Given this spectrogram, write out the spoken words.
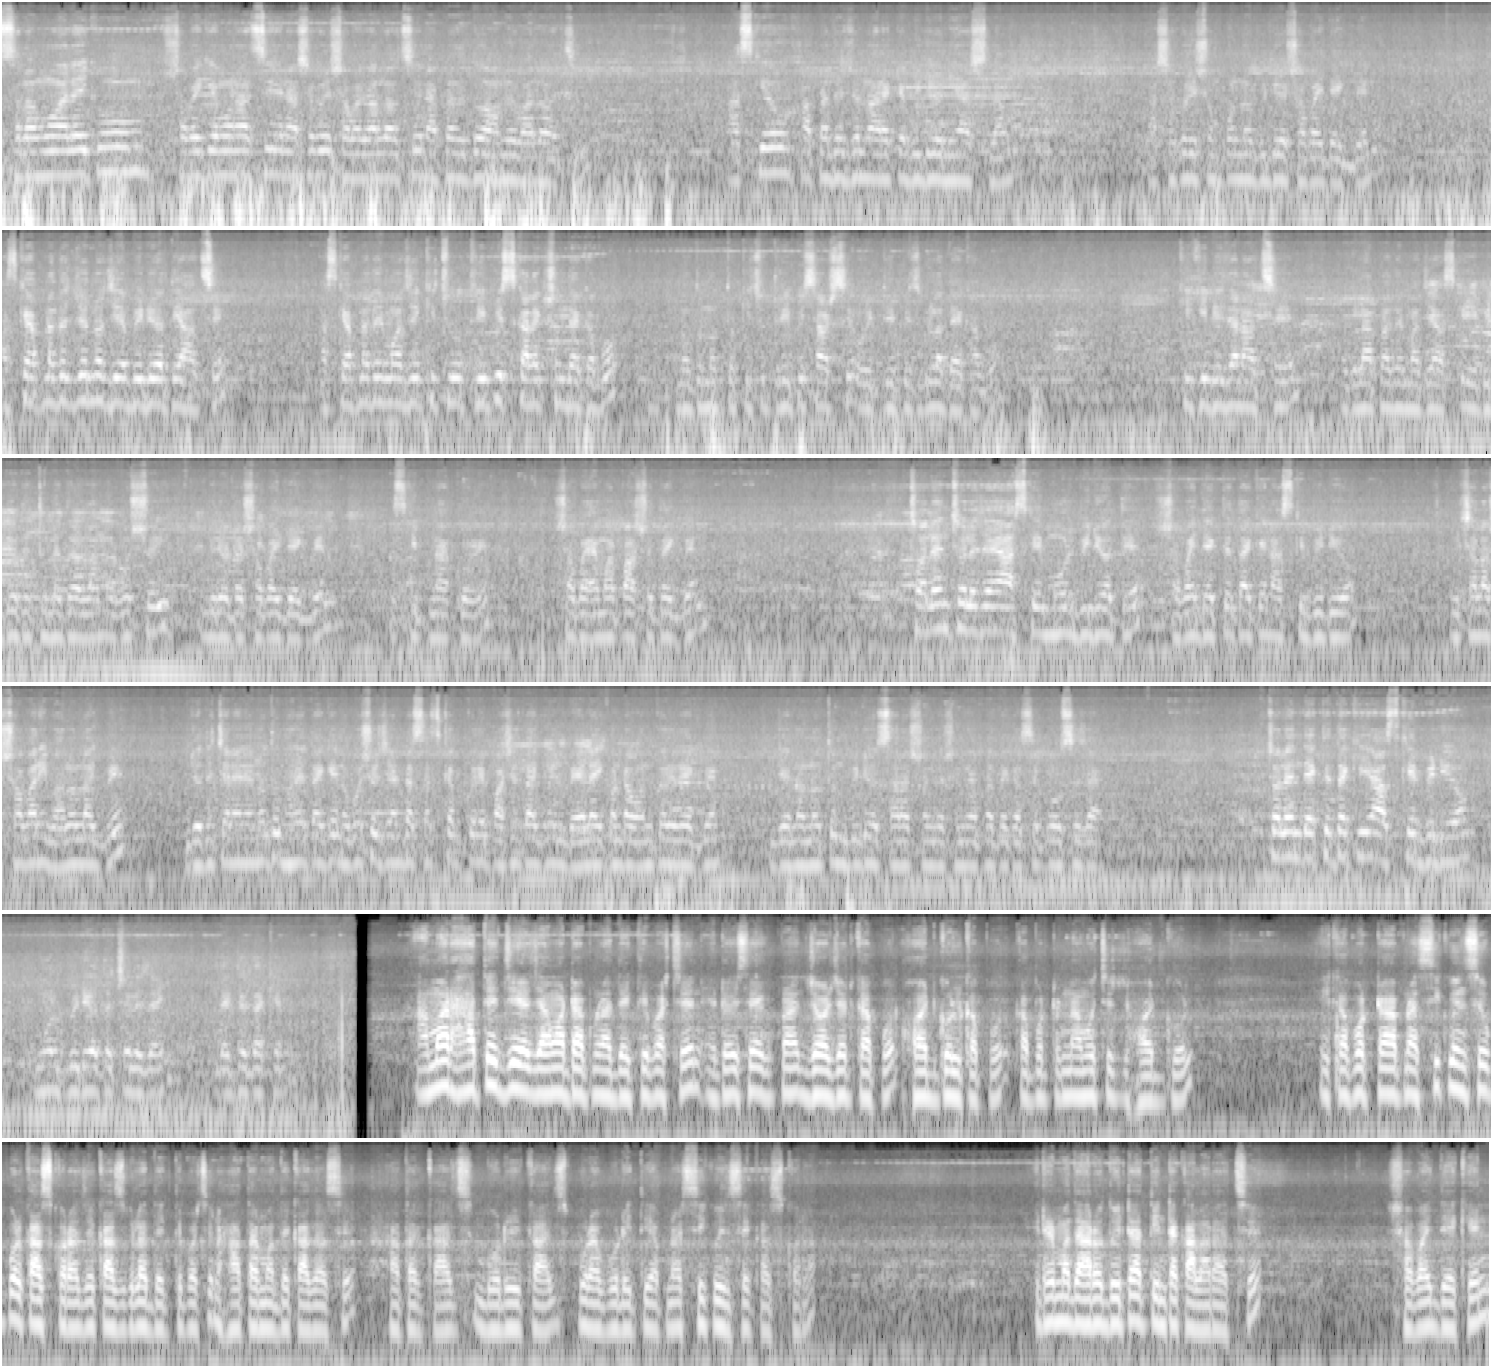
আসসালামু আলাইকুম। সবাই কেমন আছেন? আশা করি সবাই ভালো আছেন। আপনাদের তো আমিও ভালো আছি। আজকেও আপনাদের জন্য আরেকটা ভিডিও নিয়ে আসলাম। আশা করি সম্পূর্ণ ভিডিও সবাই দেখবেন। আজকে আপনাদের জন্য যে ভিডিওতে আছে, আজকে আপনাদের মাঝে কিছু থ্রি পিস কালেকশন দেখাবো। নতুন নতুন কিছু থ্রি পিস আসছে, ওই থ্রি পিসগুলো দেখাবো। কী কী ডিজাইন আছে, এগুলো আপনাদের মাঝে আজকে এই ভিডিওতে তুলে ধরলাম। অবশ্যই ভিডিওটা সবাই দেখবেন স্কিপ না করে। সবাই আমার পাশে দেখবেন চলেন চলে যায় আজকে মূল ভিডিওতে। সবাই দেখতে থাকেন আজকে ভিডিও। ইনশাল্লাহ সবারই ভালো লাগবে। যদি চ্যানেলে নতুন হয়ে থাকেন, অবশ্যই চ্যানেলটা সাবস্ক্রাইব করে পাশে থাকবেন, বেল আইকনটা অন করে রাখবেন, যেন নতুন ভিডিও ছাড়ার সঙ্গে সঙ্গে আপনাদের কাছে পৌঁছে যায়। চলেন দেখতে থাকি আজকের ভিডিও। মূল ভিডিওতে চলে যাই। দেখতে থাকেন। আমার হাতে যে জামাটা আপনারা দেখতে পাচ্ছেন, এটা হচ্ছে আপনার জর্জেট কাপড়, হোয়াইট গোল্ড কাপড়। কাপড়টার নাম হচ্ছে হোয়াইট গোল্ড। এই কাপড়টা আপনার সিকোয়েন্সের উপর কাজ করা যে কাজগুলো দেখতে পাচ্ছেন, হাতার মধ্যে কাজ আছে, হাতার কাজ, বডির কাজ, পুরা বডিতে আপনার সিকোয়েন্সে কাজ করা। এটার মধ্যে আরও দুইটা, তিনটা কালার আছে। সবাই দেখেন,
